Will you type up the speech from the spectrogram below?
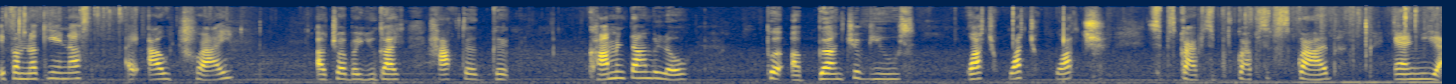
if I'm lucky enough I, I'll try. I'll try but you guys have to get comment down below, put a bunch of views, watch, watch, watch, subscribe, subscribe, subscribe, and yeah.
